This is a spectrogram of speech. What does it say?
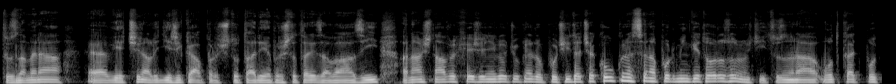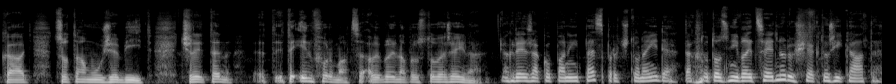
To znamená, e, většina lidí říká, proč to tady je, proč to tady zavází a náš návrh je, že někdo ťukne do počítače a koukne se na podmínky toho rozhodnutí, to znamená odkaď, podkaď, co tam může být. Čili ten, ty, ty informace, aby byly naprosto veřejné. A kde je zakopaný pes, proč to nejde? Tak toto zní velice jednoduše, jak to říkáte.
